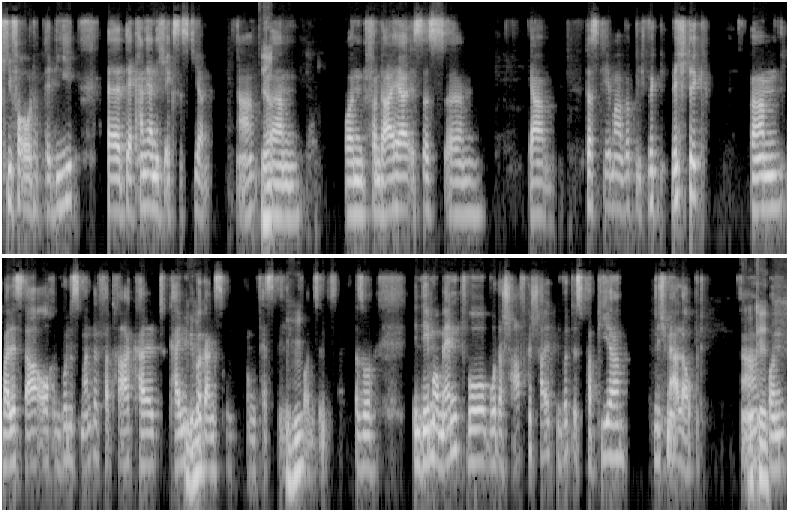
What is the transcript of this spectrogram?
Kieferorthopädie, äh, der kann ja nicht existieren. Ja? ja. Ähm, und von daher ist das, ähm, ja, das Thema wirklich wichtig, ähm, weil es da auch im Bundesmantelvertrag halt keine mhm. Übergangsregelungen festgelegt mhm. worden sind. Also in dem Moment, wo, wo das scharf geschalten wird, ist Papier nicht mehr erlaubt. Ja, okay. Und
